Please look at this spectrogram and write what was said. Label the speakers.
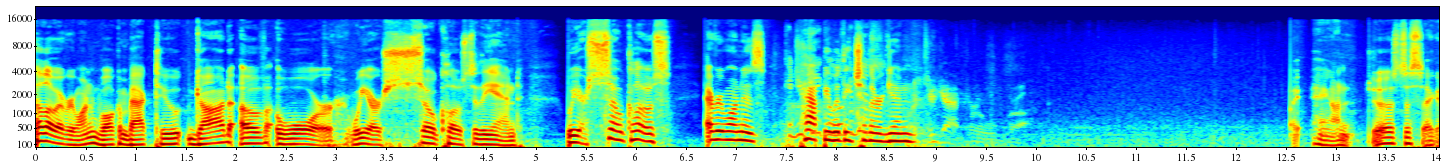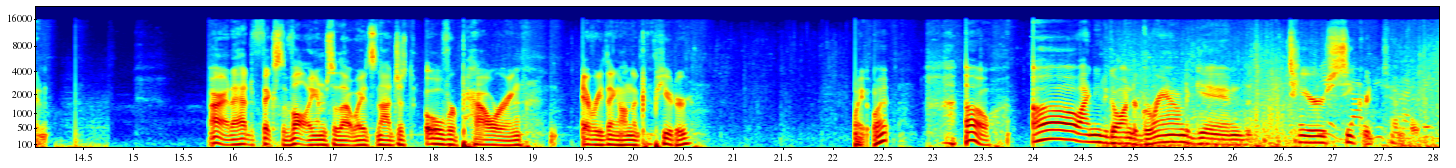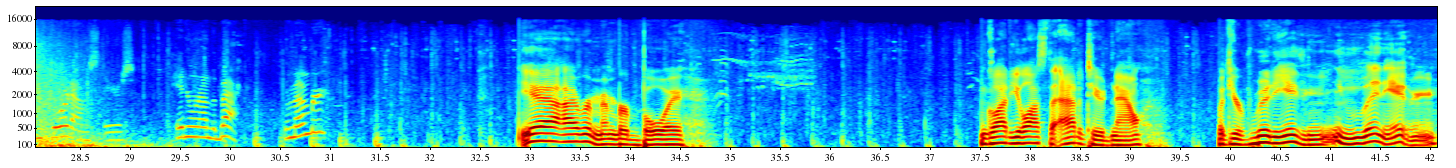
Speaker 1: Hello everyone, welcome back to God of War. We are so close to the end. We are so close. Everyone is happy with each other again. Wait, hang on just a second. Alright, I had to fix the volume so that way it's not just overpowering everything on the computer. Wait, what? Oh. Oh, I need to go underground again. The Tyr
Speaker 2: Hey, it's gotta
Speaker 1: Secret Temple.
Speaker 2: Around the back. Remember?
Speaker 1: Yeah, I remember, boy. I'm glad you lost the attitude now. With your whatever, whatever.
